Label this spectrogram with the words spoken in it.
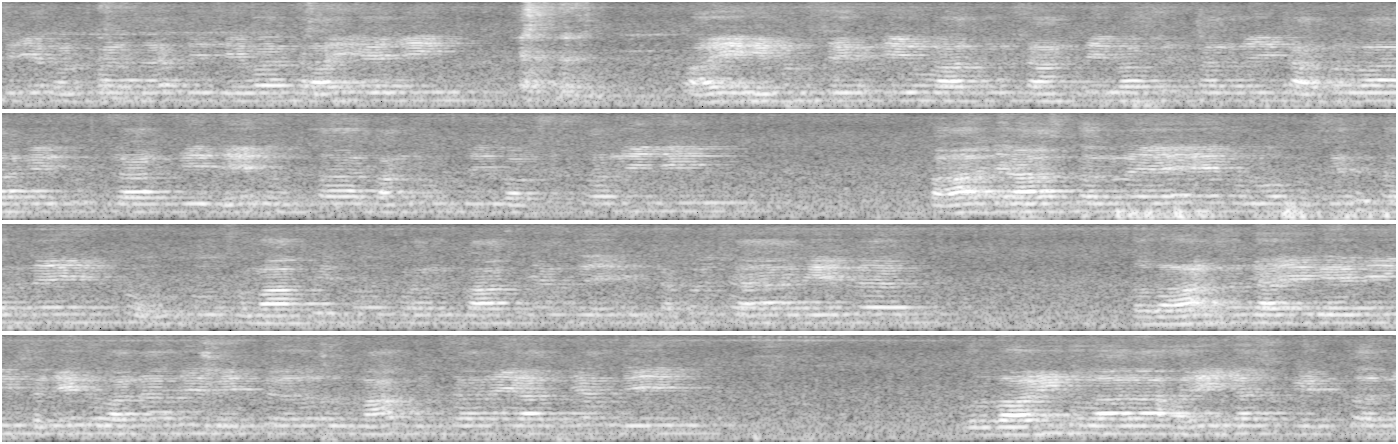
ਸ੍ਰੀ ਅਖੰਡ ਸਾਹਿਬ ਦੀ ਸੇਵਾ ਕਰਾਈ ਹੈ ਜੀ। ਭਾਈ ਹਿੰਮਤ ਸਿੰਘ ਜੀ ਨੂੰ ਆਤਮਿਕ ਸ਼ਾਂਤੀ ਬਖਸ਼ ਕਰਨੀ ਘਰ ਪਰਿਵਾਰ ਵਿੱਚ ਸੁਖ ਸ਼ਾਂਤੀ ਦੇ ਰੂਪਤਾ ਤੰਦਰੁਸਤੀ ਬਖਸ਼ ਕਰਨੀ ਜੀ। ਕਾਰਜ ਰਾਸ ਕਰਨੇ ਮਨੋਖ ਸਿੱਧ ਕਰਨੇ, ਭੋਗ ਤੋਂ ਸਮਾਪਤੀ ਤੋਂ ਕਰਮ ਕਾਸਿਆਂ ਦੇ ਚਕਰ ਛਾਇਆ ਹੇਠ ਦੀਵਾਨ ਸਜਾਏ ਗਏ ਨੇ ਸਜੇ ਦੀਵਾਨਾਂ ਦੇ ਵਿੱਚ ਮਹਾਂਪੁਰਸ਼ਾਂ ਨੇ ਆਗਿਆ ਦੇ ਗੁਰਬਾਣੀ ਦੁਆਰਾ ਹਰੀ ਜਸ ਕੀਰਤਨ,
